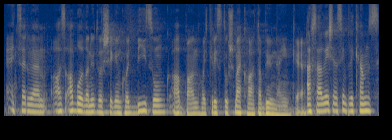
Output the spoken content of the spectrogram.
Egyszerűen az abból van üdvösségünk, hogy bízunk abban, hogy Krisztus meghalt a bűneinkért. Our salvation simply comes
